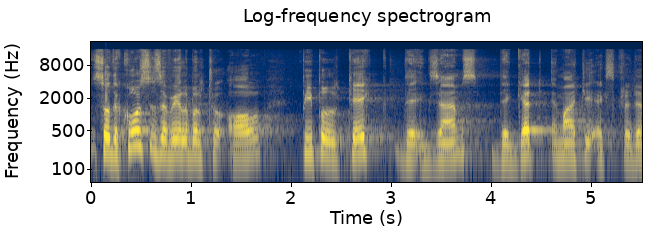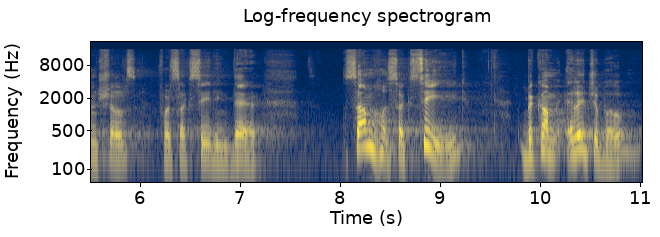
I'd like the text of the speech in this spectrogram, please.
so the course is available to all. People take the exams, they get MITx credentials for succeeding there. Some who succeed become eligible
